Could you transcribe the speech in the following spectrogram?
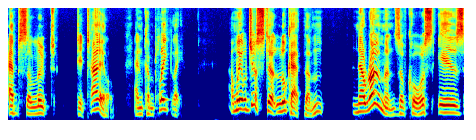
absolute detail and completely. And we'll just uh, look at them. Now, Romans, of course, is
